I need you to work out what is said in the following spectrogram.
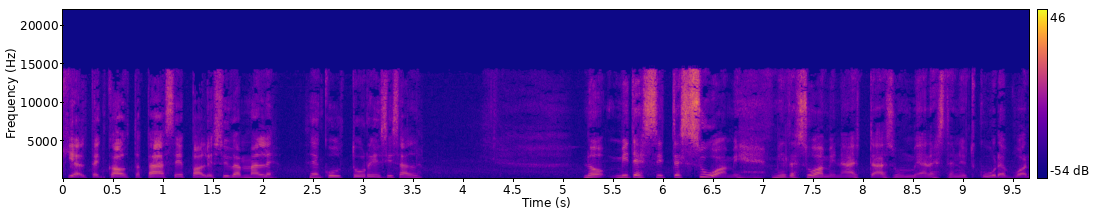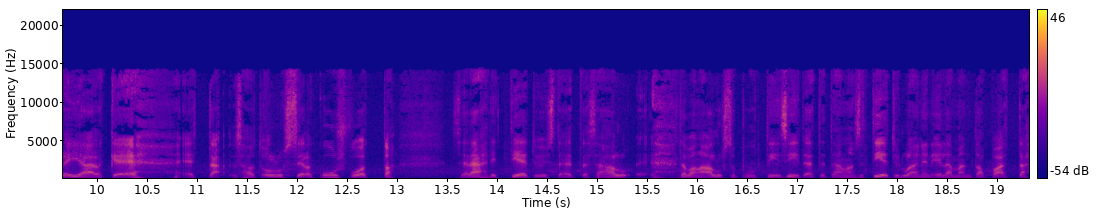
kielten kautta pääsee paljon syvemmälle sen kulttuuriin sisälle. No, miten sitten Suomi? Miltä Suomi näyttää sun mielestä nyt kuuden vuoden jälkeen? Että sä oot ollut siellä kuusi vuotta, sä lähdit tietyistä, että sä halu, tavallaan alussa puhuttiin siitä, että täällä on se tietynlainen elämäntapa, että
